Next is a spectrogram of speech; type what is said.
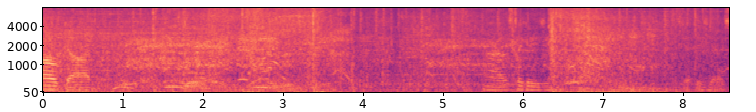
Oh god. Alright, let's take it easy. Let's get these guys.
